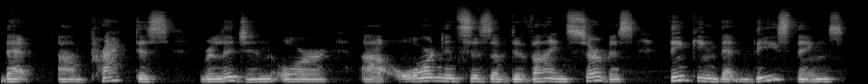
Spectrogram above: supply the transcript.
that um, practice religion or uh, ordinances of divine service, thinking that these things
